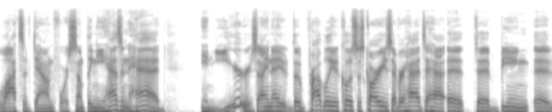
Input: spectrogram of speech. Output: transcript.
lots of downforce, something he hasn't had in years. I know the probably the closest car he's ever had to ha- uh, to being uh,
